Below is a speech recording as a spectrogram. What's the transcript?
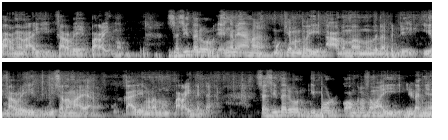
പറഞ്ഞതായി സർവേ പറയുന്നു. ശശി തരൂർ എങ്ങനെയാണ് മുഖ്യമന്ത്രി ആകുന്നതെന്നതിനെ പറ്റി ഈ സർവേയിൽ വിശദമായ കാര്യങ്ങളൊന്നും പറയുന്നില്ല. ശശി തരൂർ ഇപ്പോൾ കോൺഗ്രസുമായി ഇടഞ്ഞ്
